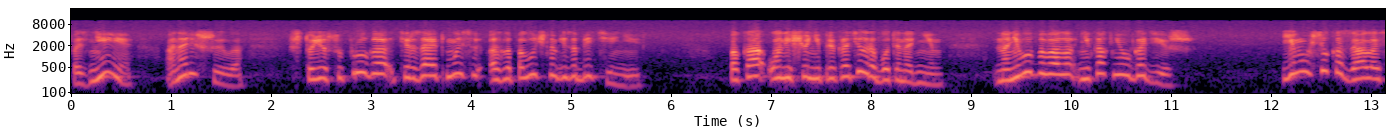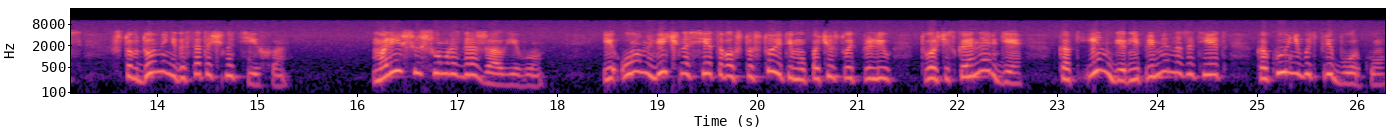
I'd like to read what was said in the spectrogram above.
Позднее она решила, что ее супруга терзает мысль о злополучном изобретении – пока он еще не прекратил работы над ним, на него бывало никак не угодишь. Ему все казалось, что в доме недостаточно тихо. Малейший шум раздражал его, и он вечно сетовал, что стоит ему почувствовать прилив творческой энергии, как Ингер непременно затеет какую-нибудь приборку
